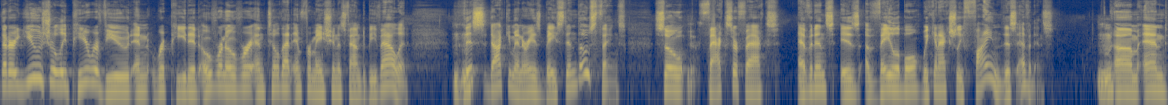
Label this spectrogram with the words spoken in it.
that are usually peer reviewed and repeated over and over until that information is found to be valid. Mm-hmm. This documentary is based in those things. So, yes. facts are facts, evidence is available. We can actually find this evidence. Mm-hmm. Um, and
